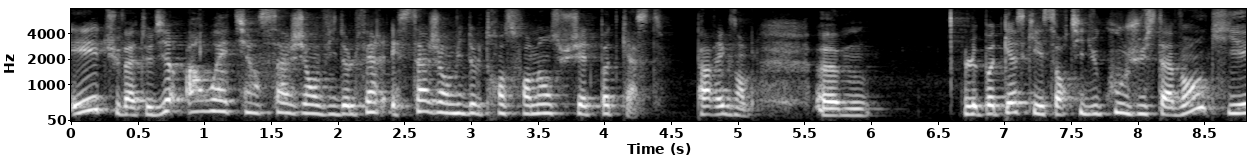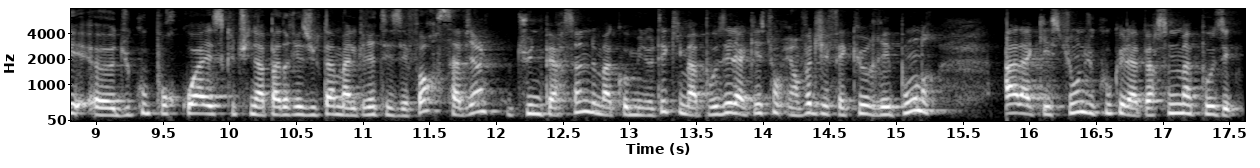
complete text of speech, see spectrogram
et tu vas te dire ah ouais, tiens, ça j'ai envie de le faire et ça j'ai envie de le transformer en sujet de podcast, par exemple. Euh, le podcast qui est sorti du coup juste avant, qui est euh, du coup pourquoi est-ce que tu n'as pas de résultat malgré tes efforts, ça vient d'une personne de ma communauté qui m'a posé la question. Et en fait, j'ai fait que répondre à la question du coup que la personne m'a posée.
